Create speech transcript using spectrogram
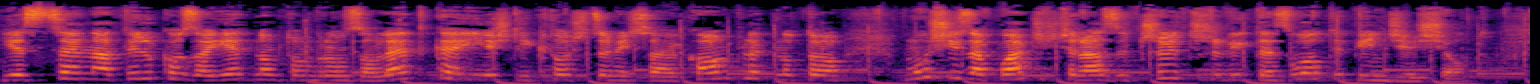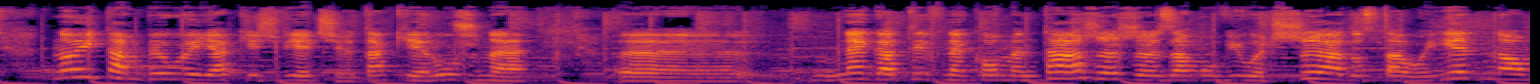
jest cena tylko za jedną tą brązoletkę i jeśli ktoś chce mieć cały komplet, no to musi zapłacić razy 3, czyli te złoty 50. No i tam były jakieś, wiecie, takie różne e, negatywne komentarze, że zamówiły trzy, a dostały jedną,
